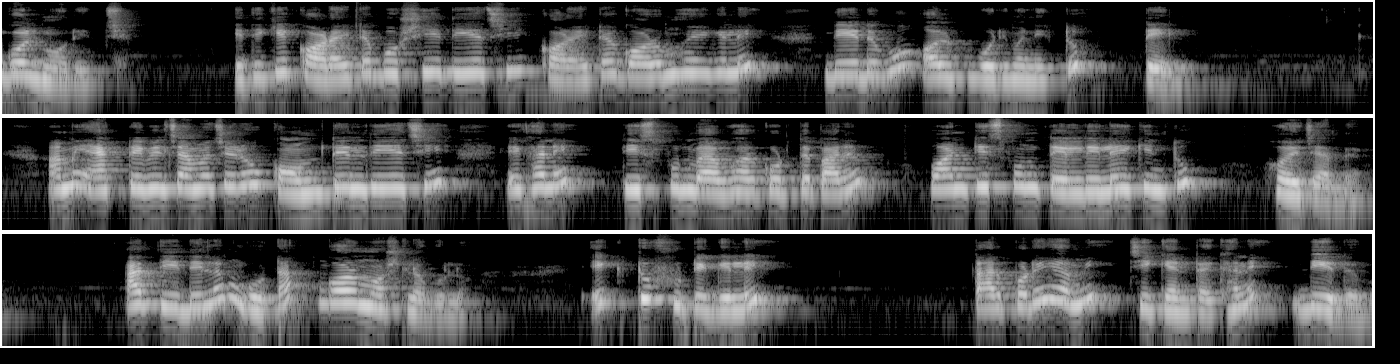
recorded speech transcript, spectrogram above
গোলমরিচ। এদিকে কড়াইটা বসিয়ে দিয়েছি, কড়াইটা গরম হয়ে গেলেই দিয়ে দেবো অল্প পরিমাণে একটু তেল। আমি এক টেবিল চামচেরও কম তেল দিয়েছি, এখানে টিস্পুন ব্যবহার করতে পারেন ওয়ান টিস্পুন তেল দিলেই কিন্তু হয়ে যাবে। আর দিয়ে দিলাম গোটা গরম মশলাগুলো। একটু ফুটে গেলেই তারপরেই আমি চিকেনটা এখানে দিয়ে দেব।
